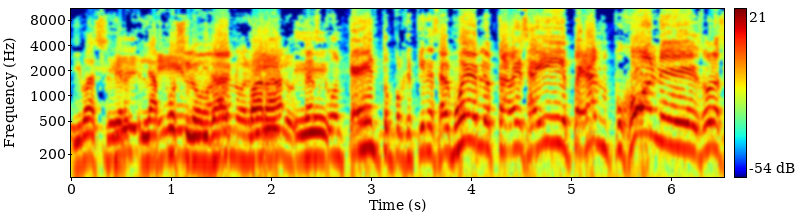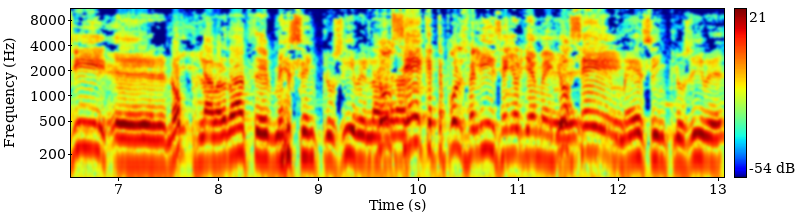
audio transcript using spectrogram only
y va a ser la posibilidad Ano, para... estás contento porque tienes al mueble otra vez ahí pegando empujones. Ahora sí. Eh, no, la verdad, eh, me es inclusive, la yo verdad, sé que te pones feliz, señor Yemen. Yo Eh, sé. Me es inclusive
